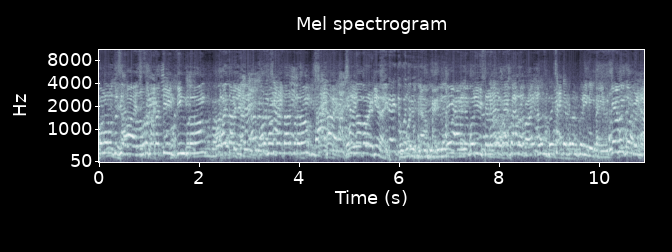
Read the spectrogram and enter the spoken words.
পনেরো যদি তিন, তিন গুণ রং পঁয়তাল্লিশ। বড় সংখ্যা চার গুণ রং ষাট। এটা না বলা কি আছে? এই আমাদের গরিব ছেলে, ভাই। কেন করবেন না?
